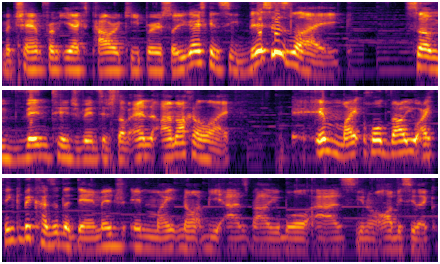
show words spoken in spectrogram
Machamp from EX Power Keeper. So you guys can see, this is, like some vintage, vintage stuff. And I'm not gonna lie, it might hold value. I think because of the damage, it might not be as valuable as, you know, obviously, like,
